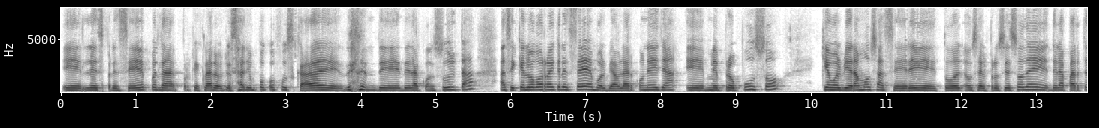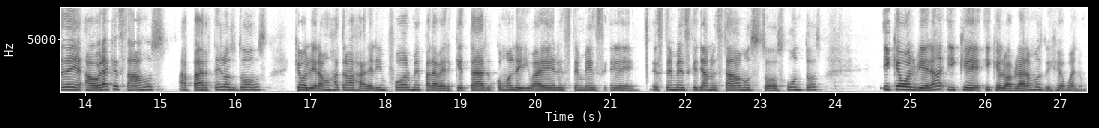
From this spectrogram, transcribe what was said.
eh, le expresé, pues la, porque claro, yo salí un poco ofuscada de, de, de, la consulta, así que luego regresé, volví a hablar con ella, eh, me propuso que volviéramos a hacer todo, o sea, el proceso de, de la parte de ahora que estábamos aparte los dos, que volviéramos a trabajar el informe para ver qué tal, cómo le iba a él este mes, eh, este mes que ya no estábamos todos juntos y que volviera y que, y que lo habláramos. Dije, bueno,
